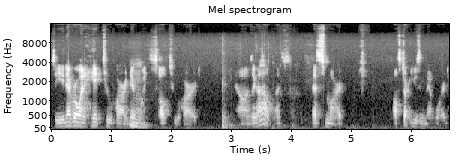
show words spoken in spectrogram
So you never want to hit too hard, never mm. want to insult too hard. You know, I was like, oh, that's that's smart. I'll start using that word.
